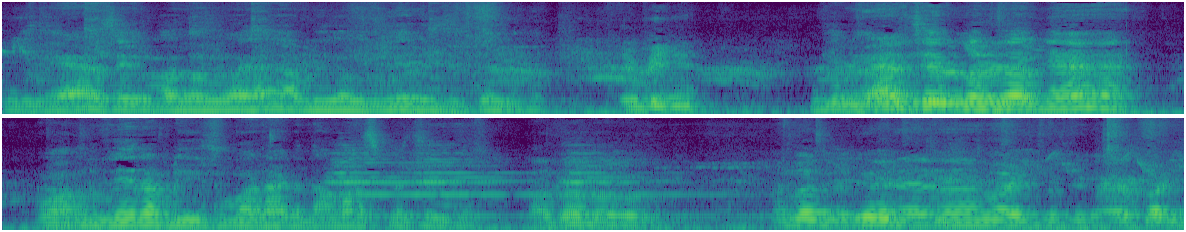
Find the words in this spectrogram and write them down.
இங்க வேலை செய்யற வர்றவங்க அப்படி அவர் பேர் இருக்காரு எப்படிங்க? இங்க வேலை செய்யற வர்றவங்க அவர் பேர் அப்படி சும்மா நாங்கள் தமாஸ் வச்சிருக்கோம். அதான் எடப்பாடி.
